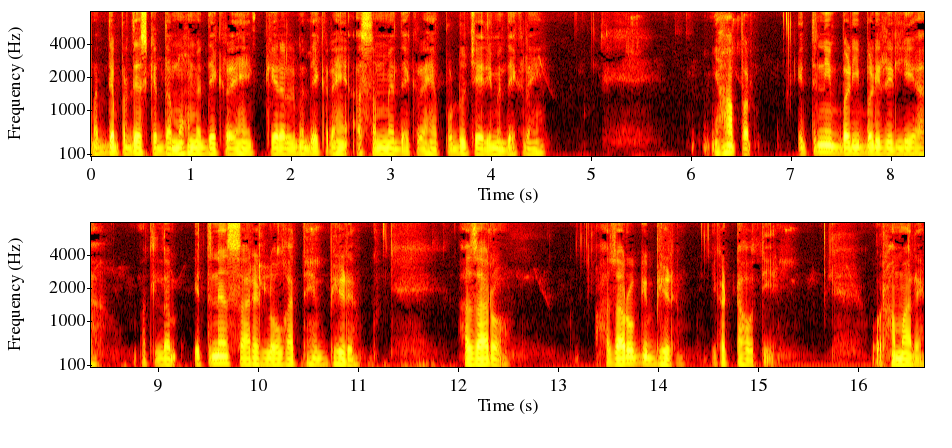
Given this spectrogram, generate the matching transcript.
मध्य प्रदेश के दमोह में देख रहे हैं, केरल में देख रहे हैं, असम में देख रहे हैं, पुडुचेरी में देख रहे हैं। यहाँ पर इतनी बड़ी बड़ी रैलियाँ मतलब इतने सारे लोग आते हैं, भीड़ हज़ारों हज़ारों की भीड़ इकट्ठा होती है। और हमारे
